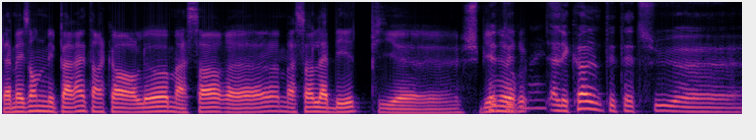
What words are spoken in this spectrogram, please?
la maison de mes parents est encore là. Ma soeur, ma soeur l'habite. Puis euh, je suis bien T'étais- heureux. À l'école, t'étais-tu euh,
